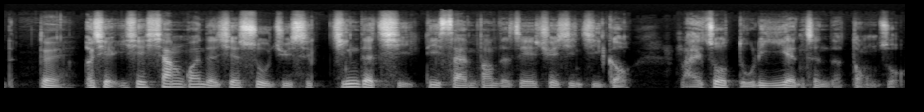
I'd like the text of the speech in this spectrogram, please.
的，对，而且一些相关的一些数据是经得起第三方的这些确信机构来做独立验证的动作。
